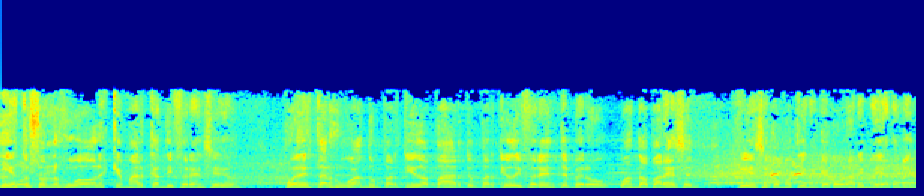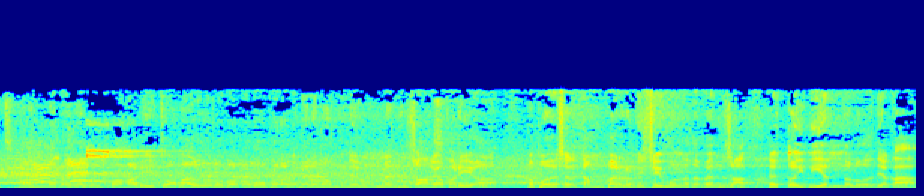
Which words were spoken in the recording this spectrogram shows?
Y estos son los jugadores que marcan diferencia. ¿no? Puede estar jugando un partido aparte, un partido diferente, pero cuando aparecen, fíjense cómo tienen que cobrar inmediatamente. Mándame el pajarito a Maduro, por favor, para que me le manden un mensaje a Faría. No puede ser tan permisivo en la defensa. Estoy viéndolo desde acá.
